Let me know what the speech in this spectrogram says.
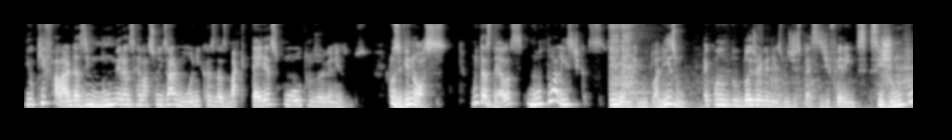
E o que falar das inúmeras relações harmônicas das bactérias com outros organismos, inclusive nós. Muitas delas mutualísticas. Lembrando que mutualismo é quando dois organismos de espécies diferentes se juntam,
